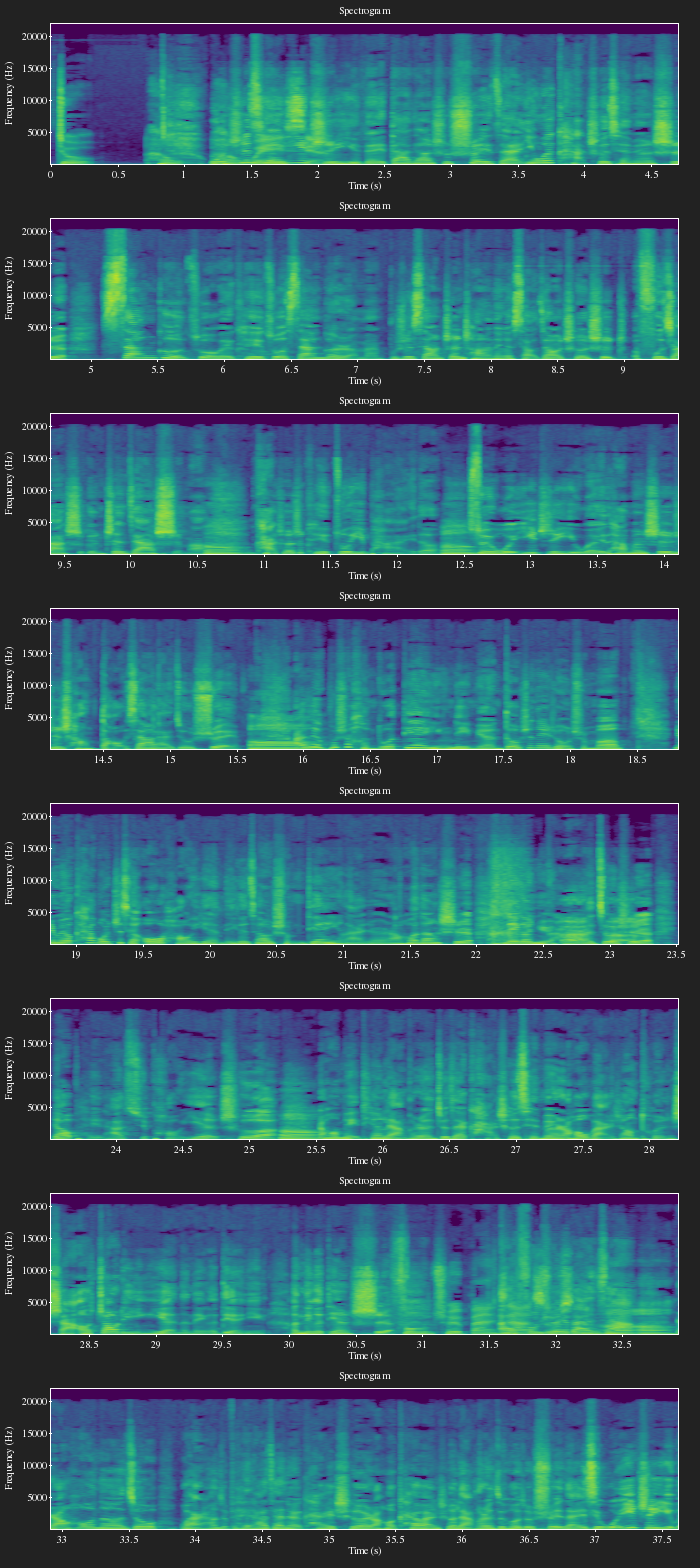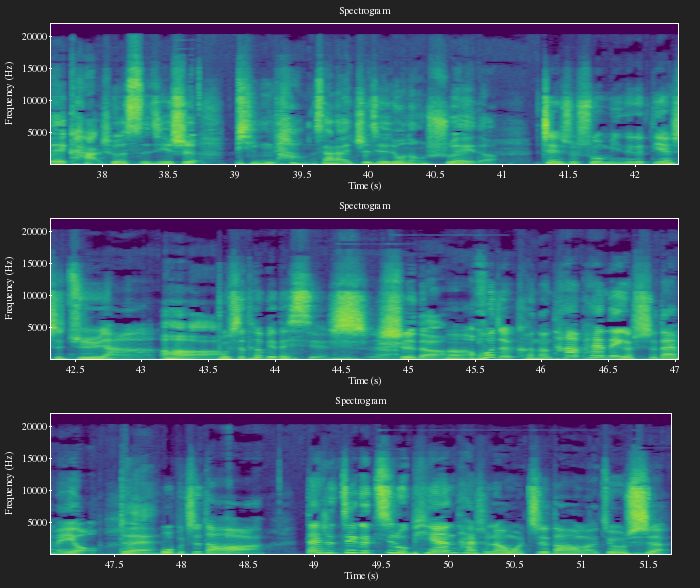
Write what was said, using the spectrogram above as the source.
就很我之前一。直以为大家是睡在，因为卡车前面是三个座位，可以坐三个人嘛，不是像正常的那个小轿车是副驾驶跟正驾驶嘛。嗯卡车是可以坐一排的，嗯所以我一直以为他们是日常倒下来就睡。嗯，而且不是很多电影里面都是那种什么，你有没有看过之前欧豪演的一个叫什么电影来着？然后当时那个女孩就 是要陪他去跑夜车，嗯，然后每天两个人就在卡车前面，然后晚上囤沙。哦，赵丽颖演的那个电影啊、呃那个电视。风吹半夏哎，风吹半夏，嗯然后呢，就晚上就陪他在那儿开车，然后开完车，两个人最后就睡在一起。我一直以为卡车司机是平躺下来直接就能睡的这是说明那个电视剧呀、啊，不是特别的写实。是的，嗯，或者可能他拍那个时代没有，对，我不知道啊。但是这个纪录片它是让我知道了，就是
